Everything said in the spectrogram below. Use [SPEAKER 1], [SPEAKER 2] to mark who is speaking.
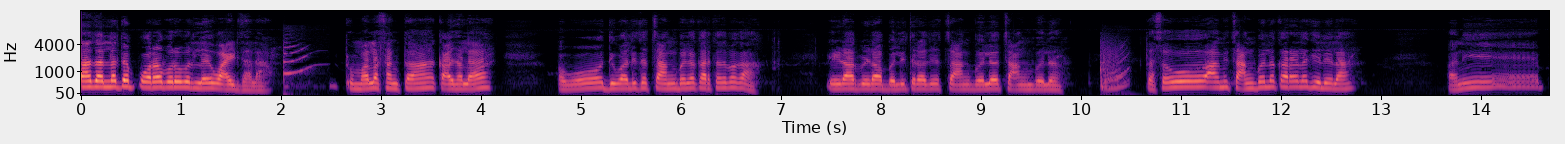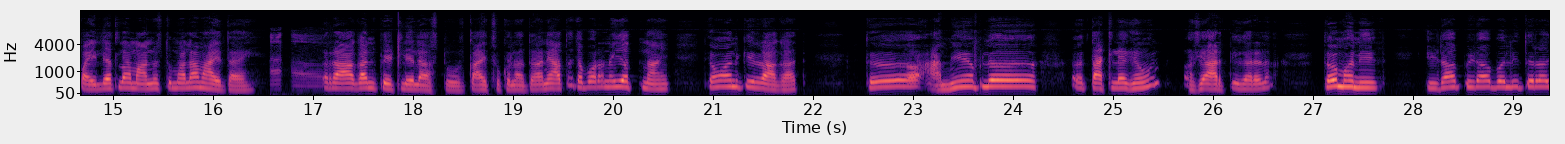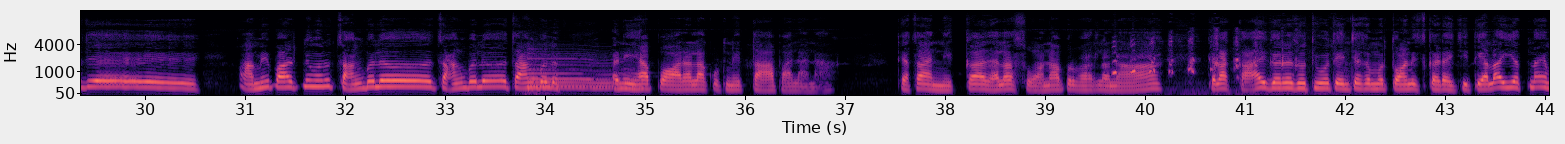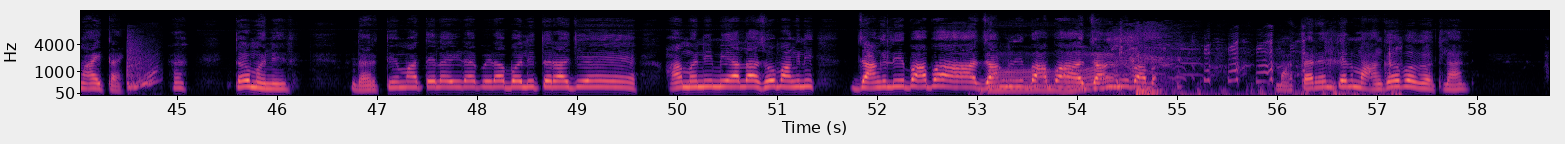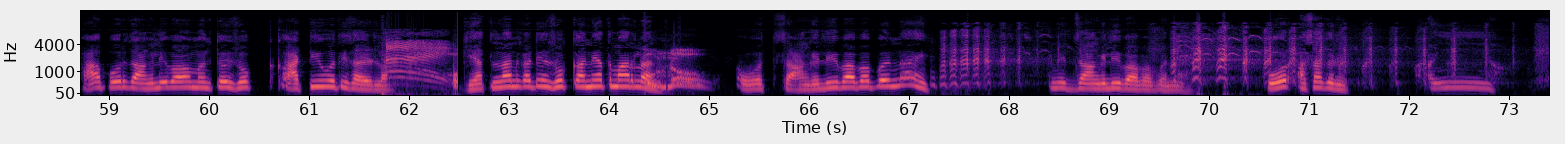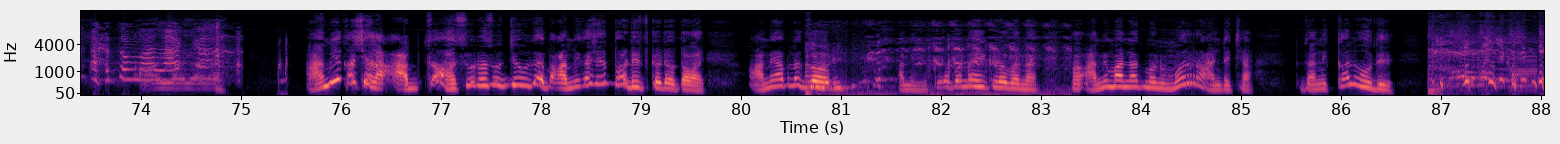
[SPEAKER 1] आता झाला त्या पोराबरोबर लय वाईट झाला. तुम्हाला सांगता काय झाला? अहो दिवाळीचं चांगबल करतात बघा. एडा बिडा बलित्राचे चांगबल चांगबल. तसं हो, आम्ही चांगबल करायला गेलेला. आणि पहिल्यातला माणूस तुम्हाला माहीत आहे रागान पेटलेला असतो काय चुकला तर. आणि आताच्या पोरांना येत नाही तेव्हा आणखी रागात. तर आम्ही आपलं ताटल्या घेऊन अशी आरती करायला. तर म्हणित इडा पिडा जे आम्ही पार्टने म्हणू चांगबल चांगबल चांगबल आणि ह्या पोहाराला कुठने ताप आला ना. त्याचा निक्का झाला सोनापूर भरला ना. त्याला काय गरज होती हो त्यांच्यासमोर तोंडीच काढायची त्याला येत नाही माहीत आहे. तर म्हणे धरती मातेला इडा पिडा बली तर राजे. हा म्हणे मी याला सो मागणी. जांगली बाबा जांगली बाबा जांगली बाबा. म्हाताऱ्याने त्यानं मांग बघतला. हा पोर जांगली बाबा म्हणतोय सो काठी होती साईडला. घेतला आणि काठी सो कान्यात मारला ओ चांगली बाबा पण नाही आणि जांगली बाबा पण नाही. पोर असा करीन. आई. आई, आई, आई, आई. आम्ही कशाला? आमचं हसून हसून जीव जाय. आम्ही कशाला थोडीच कडवतो बाय आम्ही आपलं गप. आम्ही इकडं पण नाही इकडं पण नाही. हं, आम्ही मानत म्हणू मर रांडच्या. तुझा निकाल होऊ दे.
